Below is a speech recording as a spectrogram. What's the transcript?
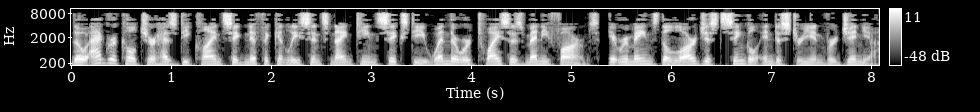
Though agriculture has declined significantly since 1960 when there were twice as many farms, it remains the largest single industry in Virginia.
